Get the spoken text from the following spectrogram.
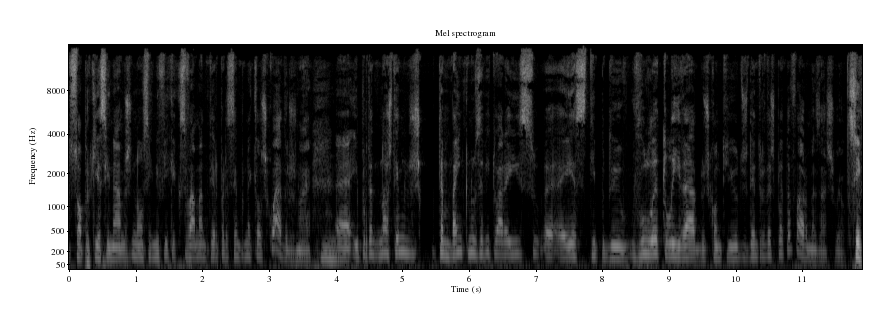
só porque assinamos não significa que se vá manter para sempre naqueles quadros, não é? Hum. Uh, e portanto nós temos também que nos habituar a isso, a, a, esse tipo de volatilidade dos conteúdos dentro das plataformas, acho eu. Sim,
